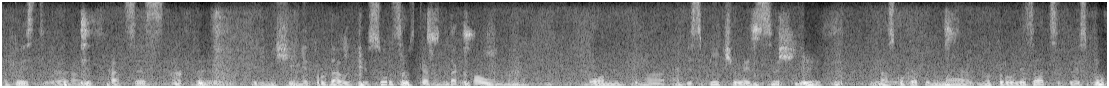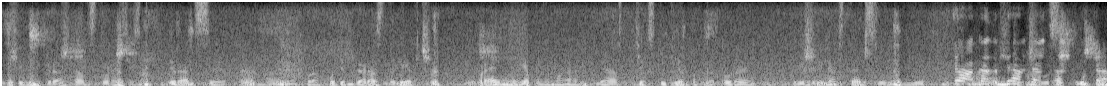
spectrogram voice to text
Ну, то есть э, процесс перемещения трудовых ресурсов, скажем так, по-умному, он э, обеспечивается и, насколько я понимаю, натурализация, то есть получение гражданства Российской Федерации э, проходит гораздо легче. Правильно я понимаю, для тех студентов, которые решили остаться и да, да, да, да, да,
